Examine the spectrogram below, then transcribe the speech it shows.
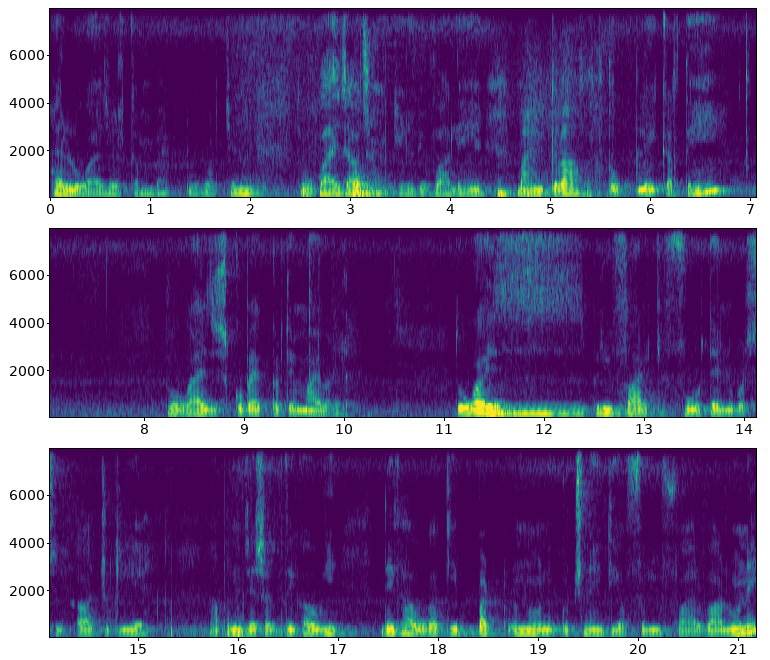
Hello guys welcome back to our channel तो गाइस आज हम खेलने वाले हैं माइनक्राफ्ट तो प्ले करते हैं। तो गाइस इसको बैक करते हैं माय वर्ल्ड तो गाइस फ्री फायर की फोर्थ एनिवर्सरी आ चुकी है। आपने जैसा देखा होगी, देखा होगा कि बट उन्होंने कुछ नहीं दिया फ्री फायर वालों ने।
